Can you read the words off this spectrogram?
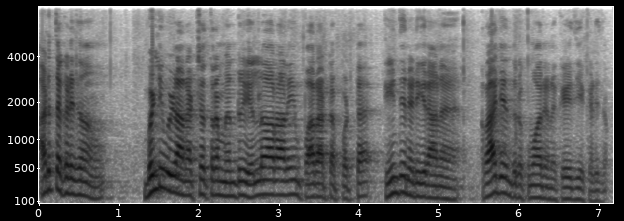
அடுத்த கடிதம் வெள்ளி விழா நட்சத்திரம் என்று எல்லாராலையும் பாராட்டப்பட்ட இந்திய நடிகரான ராஜேந்திரகுமார் எனக்கு எழுதிய கடிதம்.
